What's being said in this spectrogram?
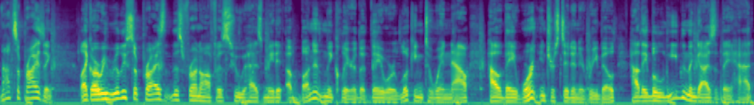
not surprising. Like, are we really surprised that this front office, who has made it abundantly clear that they were looking to win now, how they weren't interested in a rebuild, how they believed in the guys that they had,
